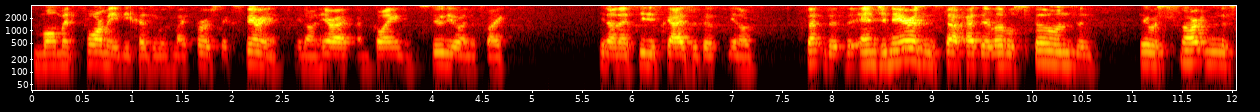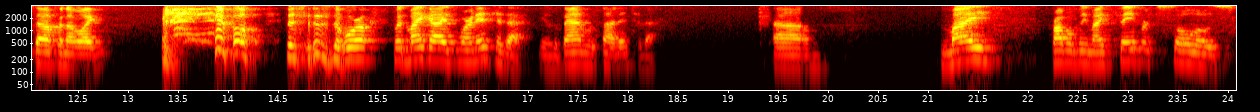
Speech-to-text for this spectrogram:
moment for me because it was my first experience. You know, and here I, am going into the studio and it's like, you know, and I see these guys with the you know, the, the engineers and stuff had their little spoons and they were snorting the stuff and I'm like, you know, this is the world. But my guys weren't into that. You know, the band was not into that. Um, my probably my favorite solos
